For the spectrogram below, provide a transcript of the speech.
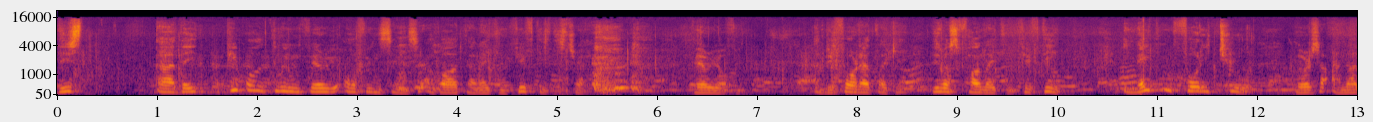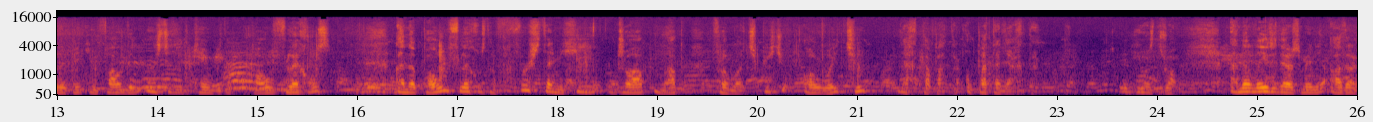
this uh, they people doing very often since about the 1950s this trial, very often. And before that, like this was found 1915. In 1942, there was another big founding institute came with Paul Fejos, and the Paul Fejos, the first time he dropped map from Machu Picchu all the way to Llactapata, or he was dropped. And then later there's many other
